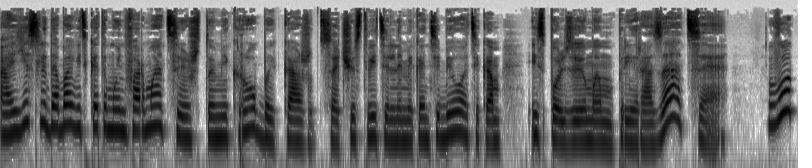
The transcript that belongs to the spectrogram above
А если добавить к этому информацию, что микробы кажутся чувствительными к антибиотикам, используемым при розация, вот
